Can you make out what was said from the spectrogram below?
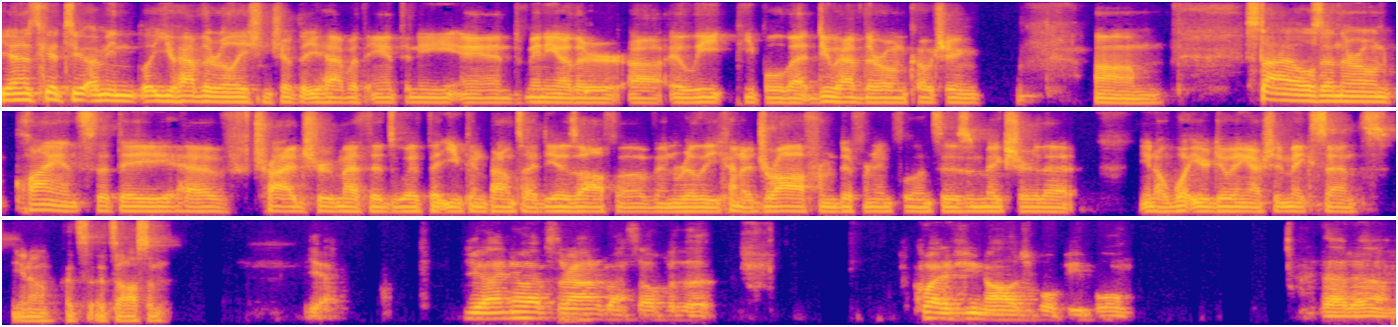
Yeah, it's good too. I mean, you have the relationship that you have with Anthony and many other uh, elite people that do have their own coaching um, styles and their own clients that they have tried true methods with that you can bounce ideas off of and really kind of draw from different influences and make sure that you know what you're doing actually makes sense. You know, that's that's awesome. Yeah, yeah I know I've surrounded myself with a quite a few knowledgeable people that uh,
